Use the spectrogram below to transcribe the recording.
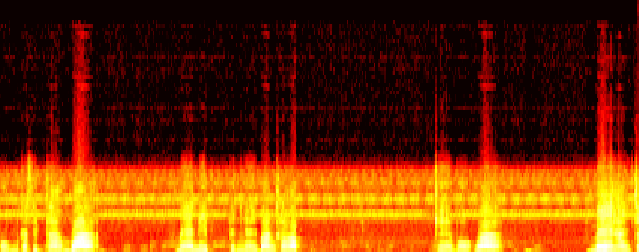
ผมกระซิบถามว่า แม่นิดเป็นไงบ้างครับ แกบอกว่า แม่หายใจ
